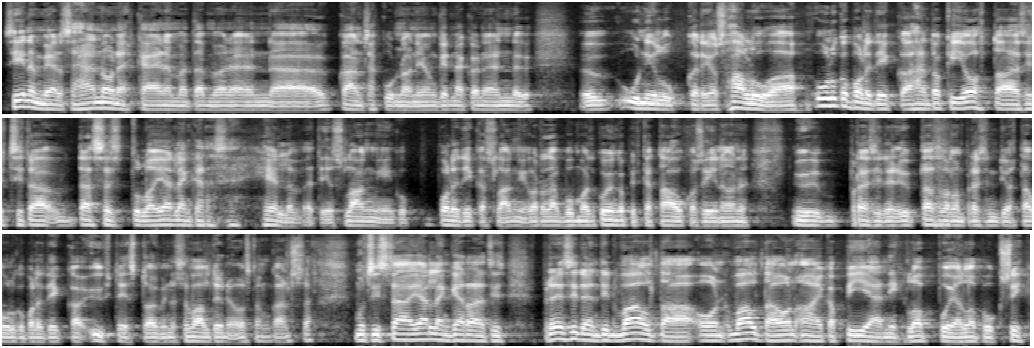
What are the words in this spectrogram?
siinä mielessä hän on ehkä enemmän tämmöinen äh, kansakunnan jonkinnäköinen äh, unilukkari, jos haluaa. Ulkopolitiikkaa hän toki johtaa ja sit sitä, tässä sitten tullaan jälleen kerran se helvetin slangiin, kun politiikkaslangiin odotetaan puhumaan, että kuinka pitkä tauko siinä on. President, tasavallan presidentti johtaa ulkopolitiikkaa yhteistoiminnassa valtioneuvoston kanssa. Mutta siis tämä jälleen kerran, että siis presidentin valtaa on, valta on aika pieni loppujen lopuksi.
